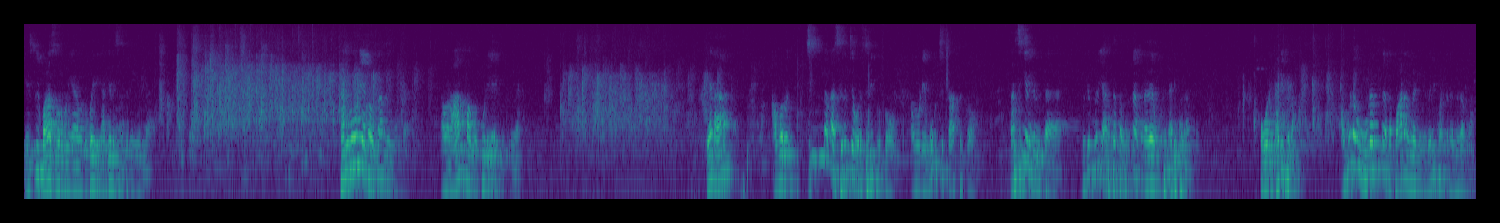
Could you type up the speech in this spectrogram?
எஸ்பி பாலசுப்ரமணியாவுக்கு போய் நீங்கள் அஞ்சலி செலுத்துறீங்க இல்லை? கண்மூடி அங்கே உட்காந்துருக்கீங்க அவர் ஆன்மா உங்க கூடயே இல்லையா? ஏன்னா அவர் சின்னதாக சிரித்த ஒரு சிரிப்புக்கும் அவருடைய மூச்சு காத்துக்கும் ரசிகர்கள்ட்ட மிகப்பெரிய அர்த்தத்தை உண்டாக்குனதே உங்களுடைய நடிப்பு தான். உங்களுடைய நடிப்பு தான். அவ்வளவு உணர்ந்து அந்த பாடல்களை நீங்கள் வெளிப்படுத்துகிற விதம் தான்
